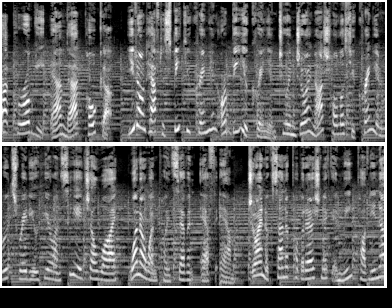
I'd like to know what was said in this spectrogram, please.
that pierogi and that polka. You don't have to speak Ukrainian or be Ukrainian to enjoy Nash Holos Ukrainian Roots Radio here on CHLY 101.7 FM. Join Oksana Poberezhnik and me, Pavlina,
